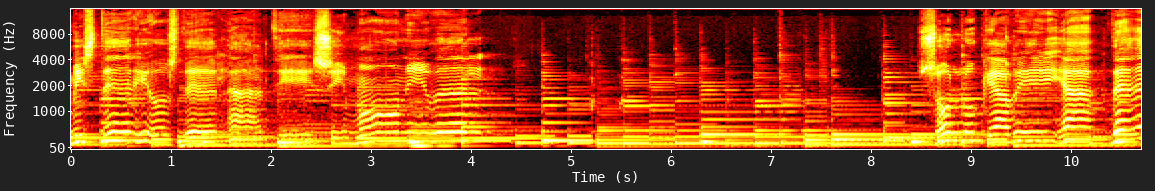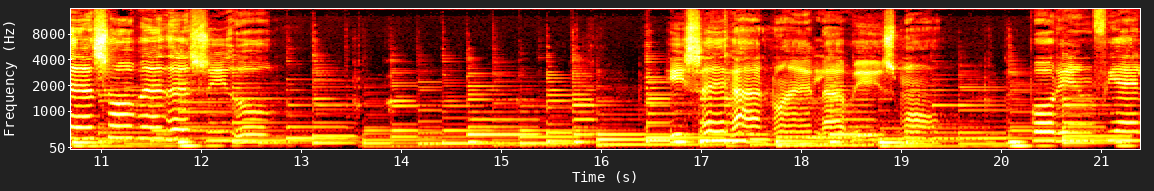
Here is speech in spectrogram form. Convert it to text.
Misterios del altísimo nivel. Solo que había desobedecido y se ganó el abismo por infiel.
